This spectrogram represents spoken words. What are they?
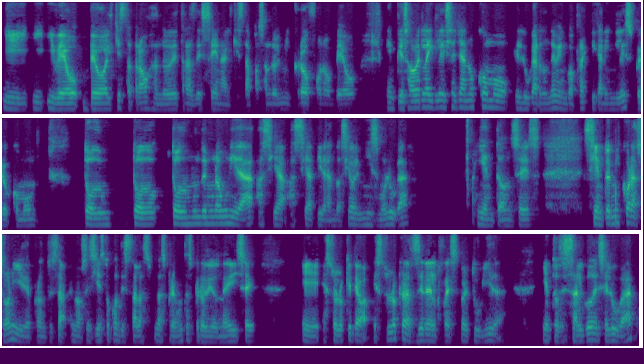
y, veo, veo el que está trabajando detrás de escena, el que está pasando el micrófono, veo, empiezo a ver la iglesia ya no como el lugar donde vengo a practicar inglés, pero como todo, todo, todo el mundo en una unidad hacia, hacia tirando hacia el mismo lugar. Y entonces siento en mi corazón, y de pronto está, no sé si esto contesta las, las preguntas, pero Dios me dice, eh, esto, es lo que te esto es lo que vas a hacer el resto de tu vida. Y entonces salgo de ese lugar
